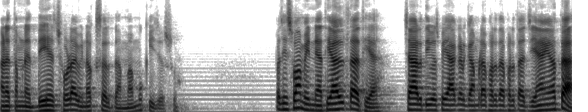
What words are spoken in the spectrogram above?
અને તમને દેહ છોડાવીને અક્ષરધામમાં મૂકી જશું. પછી સ્વામી ત્યાંથી હાલતા થયા. ચાર દિવસ પછી આગળ ગામડા ફરતા ફરતા જ્યાં હતા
